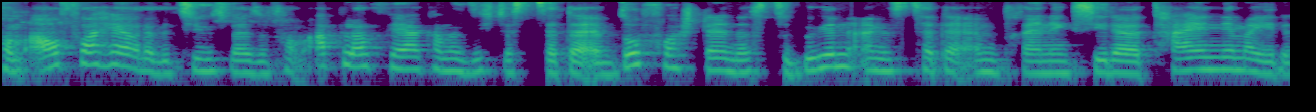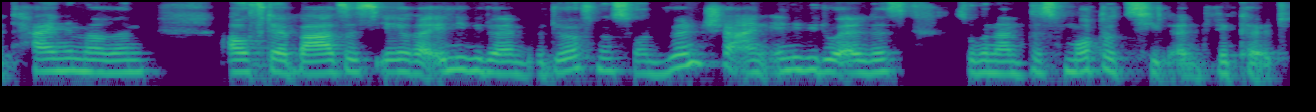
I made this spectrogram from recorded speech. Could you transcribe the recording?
vom Aufbau her oder beziehungsweise vom Ablauf her kann man sich das ZRM so vorstellen, dass zu Beginn eines ZRM-Trainings jeder Teilnehmer, jede Teilnehmerin auf der Basis ihrer individuellen Bedürfnisse und Wünsche ein individuelles sogenanntes Mottoziel entwickelt.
